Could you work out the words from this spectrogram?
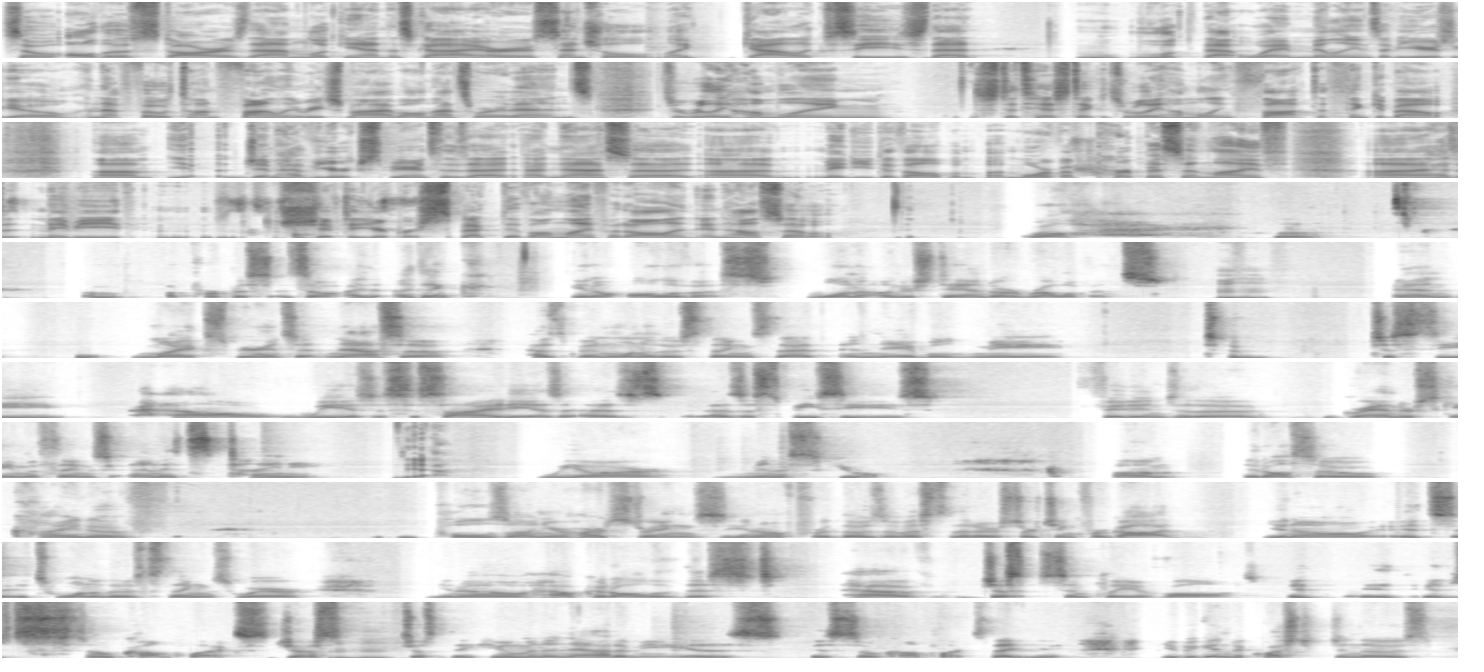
So, all those stars that I'm looking at in the sky are essential like galaxies that looked that way millions of years ago, and that photon finally reached my eyeball, and that's where it ends. It's a really humbling statistic. It's a really humbling thought to think about. Um, Jim, have your experiences at, at NASA uh, made you develop a, a more of a purpose in life? Uh, has it maybe shifted your perspective on life at all, and, and how so? Well, hmm, um, a purpose. So I, I think you know all of us want to understand our relevance. Mm-hmm. And my experience at NASA has been one of those things that enabled me to to see how we as a society, as a, as as a species, fit into the grander scheme of things, and it's tiny. Yeah, we are minuscule. Um, it also kind of pulls on your heartstrings, you know, for those of us that are searching for God you know it's it's one of those things where you know how could all of this have just simply evolved. It, it it's so complex. Just mm-hmm. just the human anatomy is is so complex that you you begin to question those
